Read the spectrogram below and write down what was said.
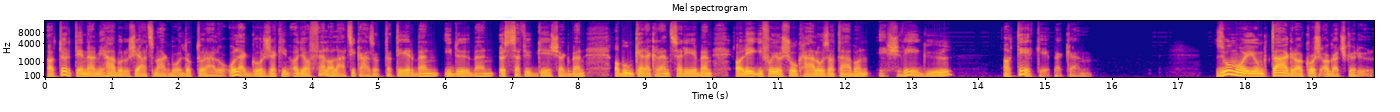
a történelmi háborús játszmákból doktoráló Oleg Gorzsekin agya fel alá cikázott a térben, időben, összefüggésekben, a bunkerek rendszerében, a légi folyosók hálózatában, és végül a térképeken. Zoomoljunk tágra a kos agacs körül.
